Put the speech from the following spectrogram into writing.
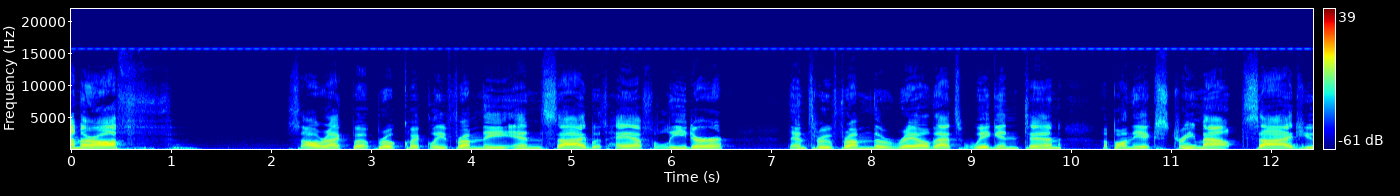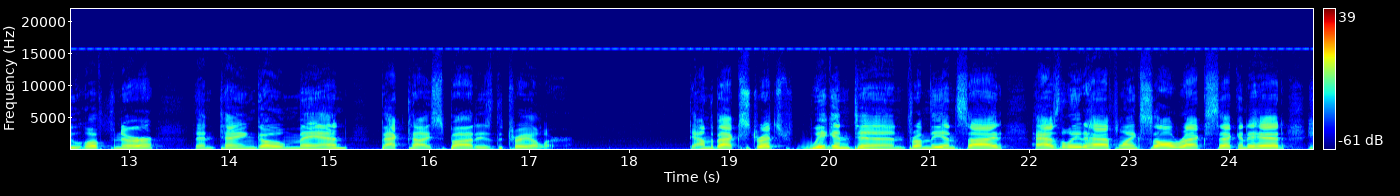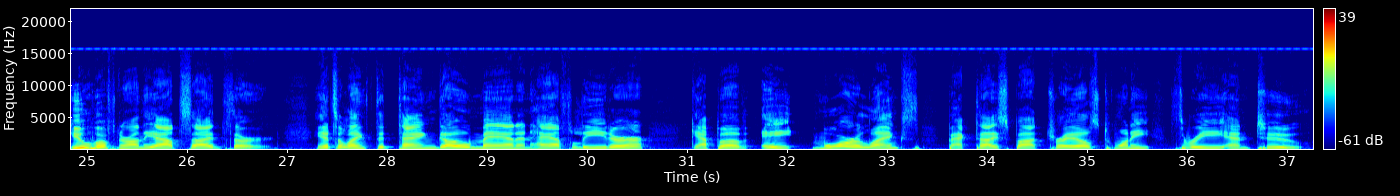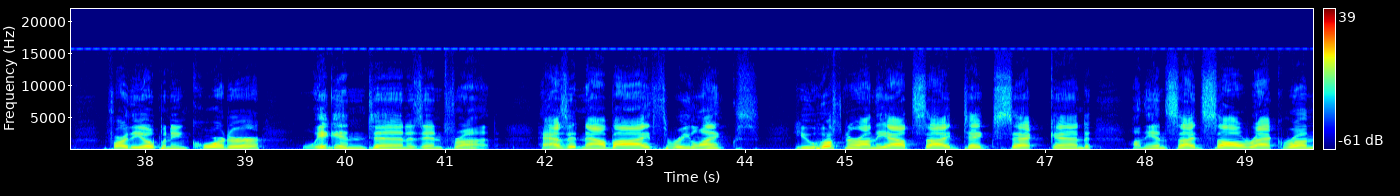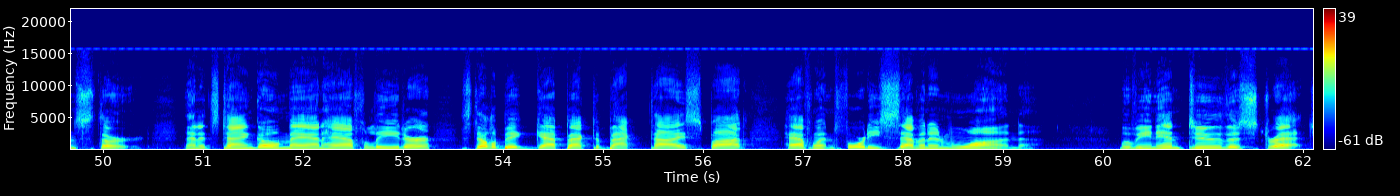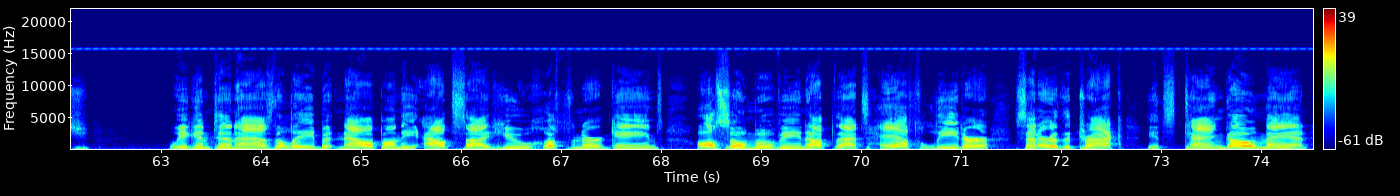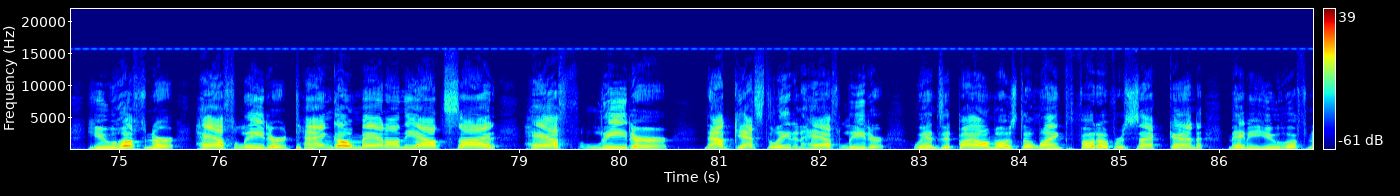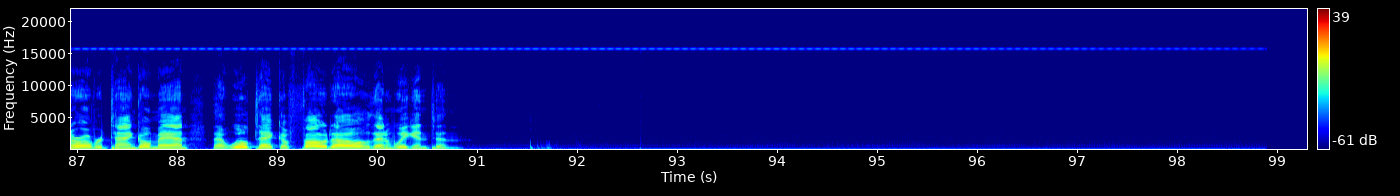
And they're off. Solrak broke quickly from the inside with half leader. Then through from the rail, that's Wigginton. Up on the extreme outside, Hugh Hoofner. Then Tango Man. Back tie spot is the trailer. Down the back stretch, Wigginton from the inside has the lead a half length. Solrak second ahead. Hugh Hoofner on the outside third. It's a length to Tango Man and half leader. Gap of eight more lengths. Back tie spot trails 23 and 2. For the opening quarter, Wigginton is in front. Has it now by three lengths. Hugh Hoofner on the outside takes second. On the inside, Solrak runs third. Then it's Tango Man, half leader. Still a big gap back to back tie spot. Half went in 47 and 1. Moving into the stretch. Wigginton has the lead, but now up on the outside, Hugh Hoofner gains. Also moving up, that's half leader. Center of the track, it's Tango Man. Hugh Hoofner, half leader. Tango Man on the outside, half leader. Now gets the lead and half leader wins it by almost a length. Photo for second. Maybe Hugh Hoofner over Tango Man. That will take a photo. Then Wigginton.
